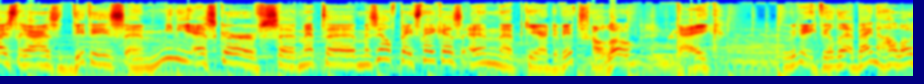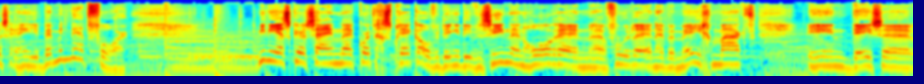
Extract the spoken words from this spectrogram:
luisteraars, dit is uh, Mini S-Curves uh, met uh, mezelf Peet Snekers en Pierre de Wit. Hallo. Kijk, ik wilde bijna hallo zeggen en je bent me net voor. Mini s zijn uh, korte gesprekken over dingen die we zien en horen en uh, voelen en hebben meegemaakt. In deze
